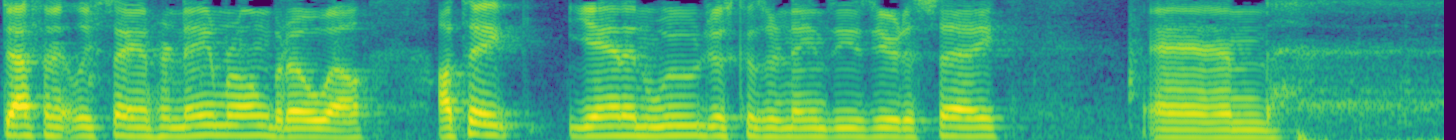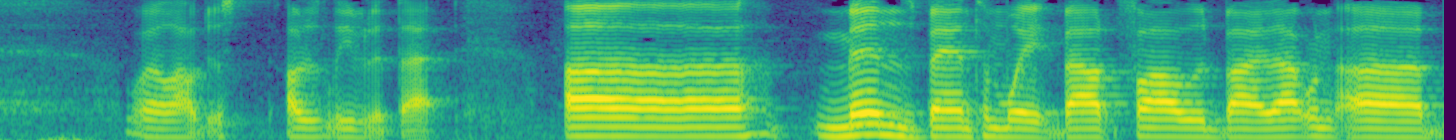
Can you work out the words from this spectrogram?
definitely saying her name wrong, but oh well. I'll take Yanan Wu just because her name's easier to say, and well, I'll just I'll just leave it at that. Uh, men's bantamweight bout followed by that one. Uh,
